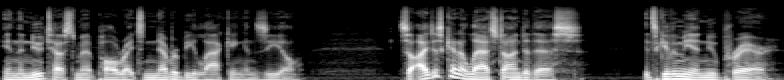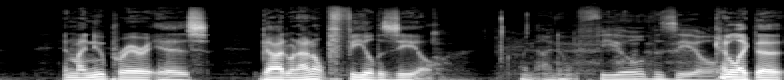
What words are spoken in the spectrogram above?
In the New Testament, Paul writes, never be lacking in zeal. So I just kind of latched onto this. It's given me a new prayer. And my new prayer is God, when I don't feel the zeal, when I don't feel the zeal. kind of like the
